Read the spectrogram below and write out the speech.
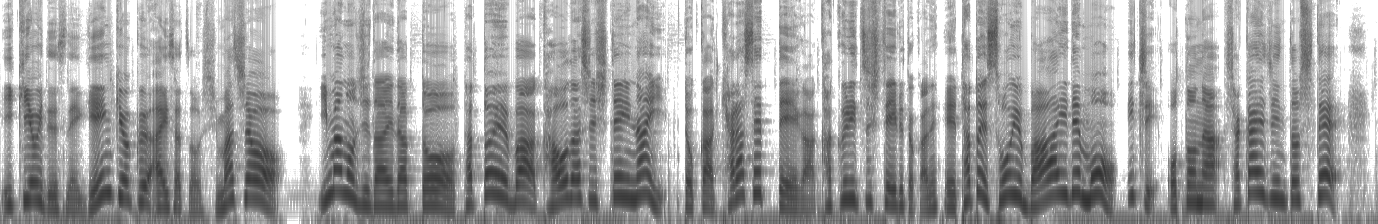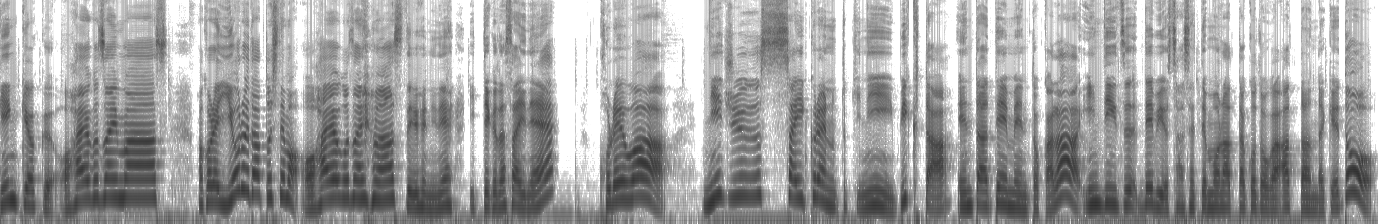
勢いでですね元気よく挨拶をしましょう。今の時代だと例えば顔出ししていないとかキャラ設定が確立しているとかね、えー、たとえそういう場合でも一大人社会人として元気よくおはようございます、まあ、これ夜だとしてもおはようございますっていうふうにね言ってくださいね。これは20歳くらいの時にビクターエンターテインメントからインディーズデビューさせてもらったことがあったんだけど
